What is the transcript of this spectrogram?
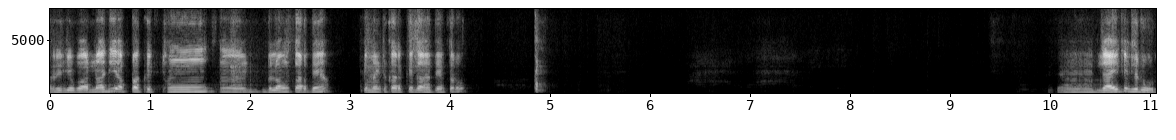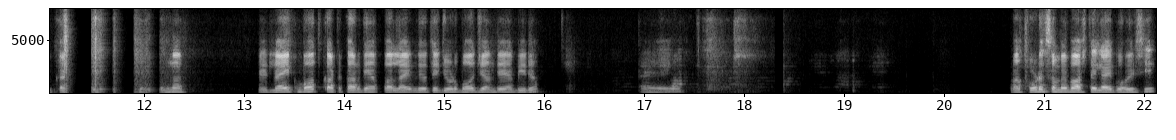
ਰਿਜਵਾਨਾ ਜੀ, ਆਪਾਂ ਕਿੱਥੋਂ ਬਿਲੋਂਗ ਕਰਦੇ ਆ ਕਮੈਂਟ ਕਰਕੇ ਦੱਸ ਦਿਆ ਕਰੋ। ਲਾਈਕ ਜ਼ਰੂਰ ਕਰ ਨਾ। ਲਾਈਕ ਬਹੁਤ ਘੱਟ ਕਰਦੇ ਆ ਆਪਾਂ ਲਾਈਵ ਦੇ ਉੱਤੇ, ਜੁੜ ਬਹੁਤ ਜਾਂਦੇ ਆ ਵੀਰ। ਤੇ ਥੋੜੇ ਸਮੇਂ ਵਾਸਤੇ ਲਾਈਵ ਹੋਈ ਸੀ।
